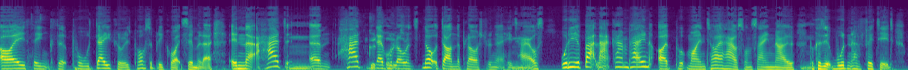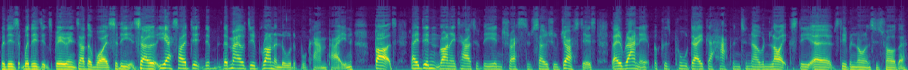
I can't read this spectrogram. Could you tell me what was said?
I think that Paul Dacre is possibly quite similar in that had mm. um, had Neville. Lawrence not done the plastering at his mm. house, would he have backed that campaign? I'd put my entire house on saying no because it wouldn't have fitted with his with his experience otherwise. So the so yes, I did. The, the Mail did run a laudable campaign, but they didn't run it out of the interests of social justice. They ran it because Paul Dacre happened to know and like Ste- uh, Stephen Lawrence's father.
